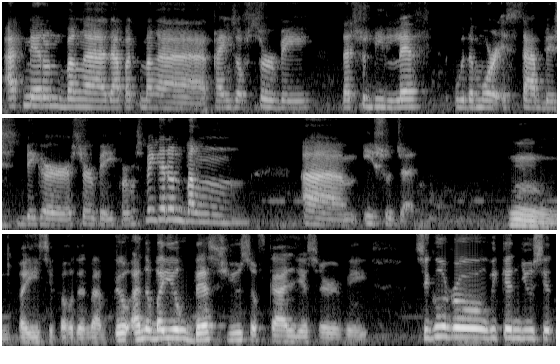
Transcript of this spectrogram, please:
At meron bang ah, dapat mga kinds of survey that should be left with a more established, bigger survey firms? May ganun bang um, issue dyan? Hmm, paisip ako doon, ma'am. Pero ano ba yung best use of Kalye survey? Siguro we can use it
